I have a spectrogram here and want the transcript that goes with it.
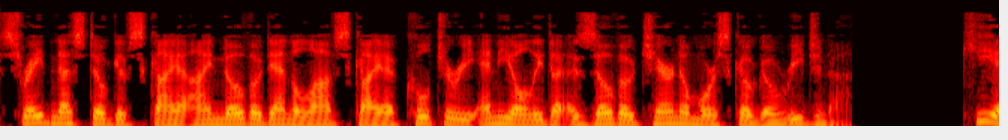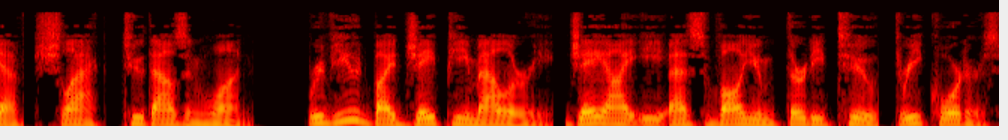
Srednestogovskaya i Novodanilovskaya Kultury Eniolita Azovo Chernomorskogo regiona. Kiev, Shlak, 2001. Reviewed by J. P. Mallory, JIES Volume 32, 3 quarters,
